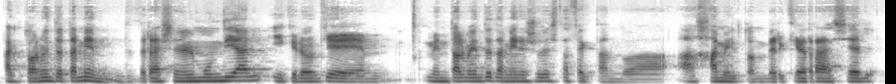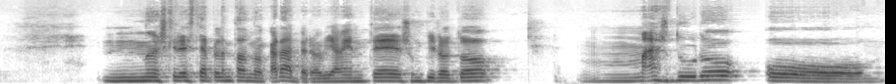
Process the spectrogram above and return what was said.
actualmente también detrás en el Mundial y creo que mentalmente también eso le está afectando a, a, Hamilton, ver que Russell no es que le esté plantando cara, pero obviamente es un piloto más duro o,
